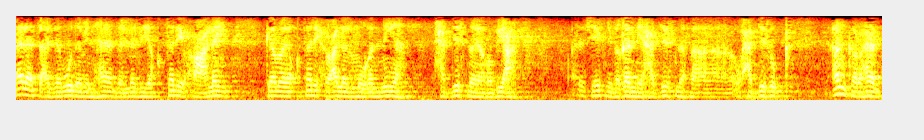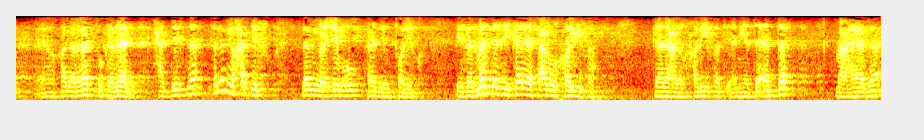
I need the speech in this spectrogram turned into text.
ألا تعجبون من هذا الذي يقترح علي كما يقترح على المغنية؟ حدثنا يا ربيعة. شايفني بغني حدثنا فأحدثك. أنكر هذا. يعني قال أنا لست كذلك. حدثنا فلم يحدثه لم يعجبه هذه الطريقة. إذا ما الذي كان يفعله الخليفة؟ كان على الخليفة أن يتأدب مع هذا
